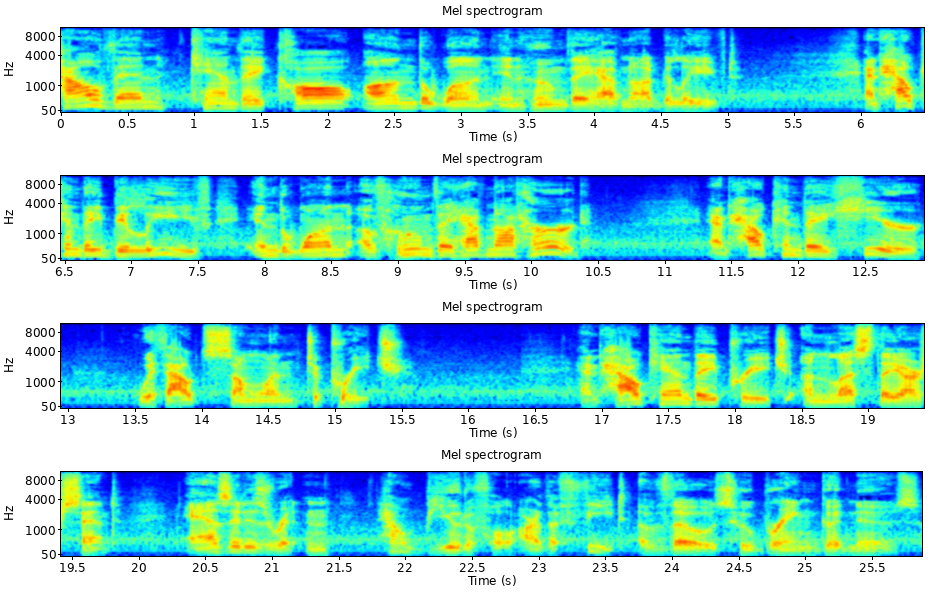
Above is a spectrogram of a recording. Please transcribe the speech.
How then can they call on the one in whom they have not believed? And how can they believe in the one of whom they have not heard? And how can they hear without someone to preach? And how can they preach unless they are sent? as it is written, How beautiful are the feet of those who bring good news.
